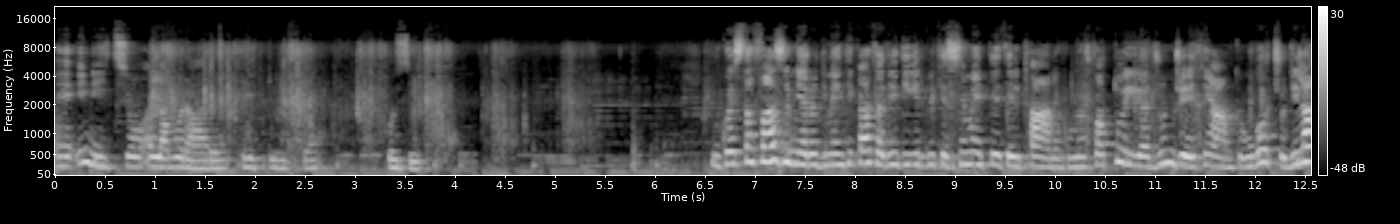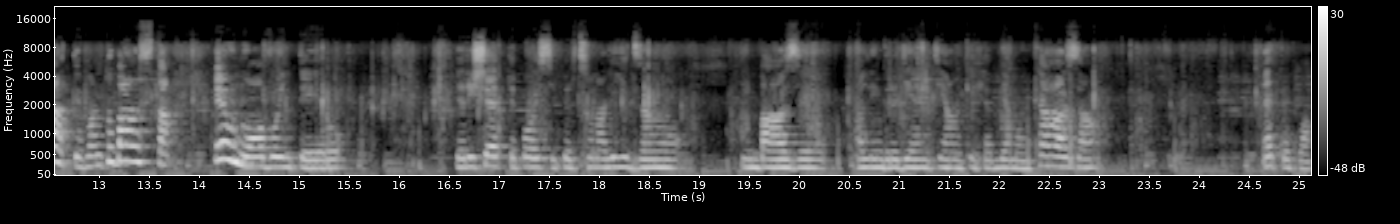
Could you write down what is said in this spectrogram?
E inizio a lavorare il tutto così. In questa fase mi ero dimenticata di dirvi che se mettete il pane come ho fatto io aggiungete anche un goccio di latte quanto basta e un uovo intero. Le ricette poi si personalizzano in base agli ingredienti anche che abbiamo in casa ecco qua.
